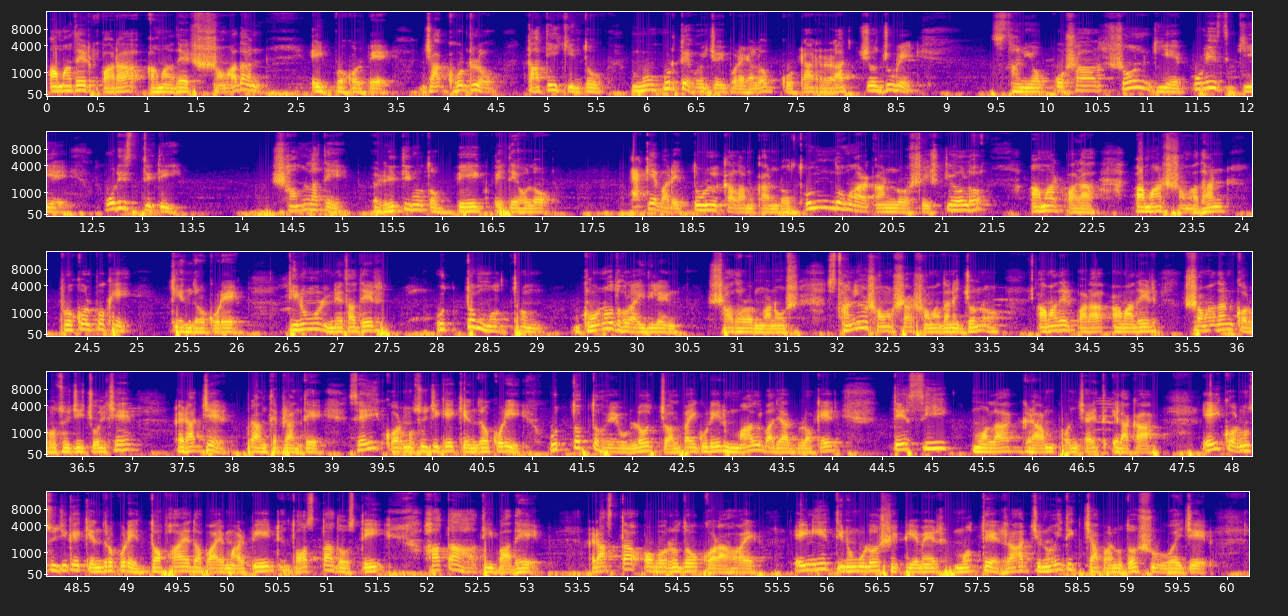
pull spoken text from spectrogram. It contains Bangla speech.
আমাদের পাড়া, আমাদের সমাধান এই প্রকল্পে। যা ঘটল তাতেই কিন্তু মুহূর্তে হইচই পড়ে গেল গোটা রাজ্য জুড়ে। স্থানীয় প্রশাসন গিয়ে, পুলিশ গিয়ে পরিস্থিতি সামলাতে রীতিমতো বেগ পেতে হলো। একেবারে তুল কালাম কাণ্ড, ধুন্দুমার কাণ্ড সৃষ্টি হলো আমার পাড়া, আমার সমাধান প্রকল্পকে কেন্দ্র করে। তৃণমূল নেতাদের উত্তম মধ্যম গণধলাই দিলেন সাধারণ মানুষ। স্থানীয় সমস্যার সমাধানের জন্য আমাদের পাড়া, আমাদের সমাধান কর্মসূচি চলছে রাজ্যের প্রান্তে প্রান্তে। সেই কর্মসূচিকে কেন্দ্র করেই উত্তপ্ত হয়ে উঠল জলপাইগুড়ির মালবাজার ব্লকের তেসি মলা গ্রাম পঞ্চায়েত এলাকা। এই কর্মসূচিকে কেন্দ্র করে দফায় দফায় মারপিট ধস্তাধস্তি হাতাহাতি বাঁধে। রাস্তা অবরোধও করা হয়। এই নিয়ে তৃণমূল ও সিপিএমের মধ্যে রাজনৈতিক চাপানুতো শুরু হয়েছে।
